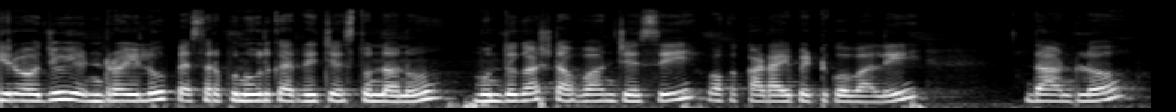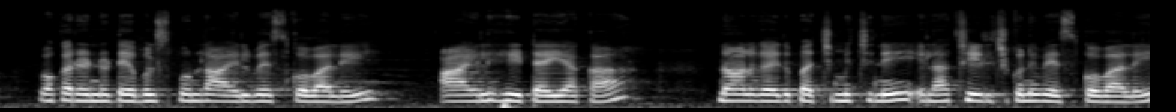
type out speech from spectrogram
ఈరోజు ఎండ్రాయిలు పెసర పునుగులు కర్రీ చేస్తున్నాను. ముందుగా స్టవ్ ఆన్ చేసి ఒక కడాయి పెట్టుకోవాలి. దాంట్లో ఒక రెండు టేబుల్ స్పూన్ల ఆయిల్ వేసుకోవాలి. ఆయిల్ హీట్ అయ్యాక నాలుగైదు పచ్చిమిర్చిని ఇలా చీల్చుకుని వేసుకోవాలి.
